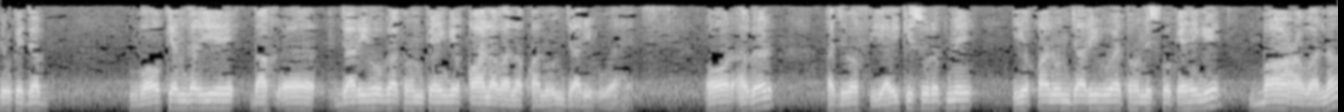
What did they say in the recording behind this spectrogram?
کیونکہ جب واؤ کے اندر یہ جاری ہوگا تو ہم کہیں گے قالا والا قانون جاری ہوا ہے۔ اور اگر اجوف یائی کی صورت میں یہ قانون جاری ہوا ہے تو ہم اس کو کہیں گے با والا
